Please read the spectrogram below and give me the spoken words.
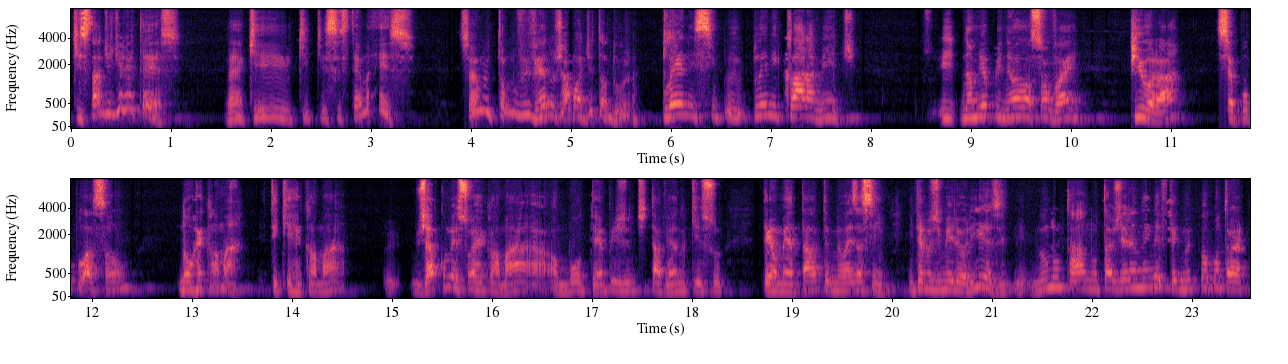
que Estado de Direito é esse? Né? Que, que, que sistema é esse? Estamos vivendo já uma ditadura, plena e, plena e claramente. E, na minha opinião, ela só vai piorar se a população não reclamar. Tem que reclamar. Já começou a reclamar há um bom tempo e a gente está vendo que isso tem aumentado, mas assim, em termos de melhorias, não está não tá gerando ainda efeito, muito pelo contrário,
